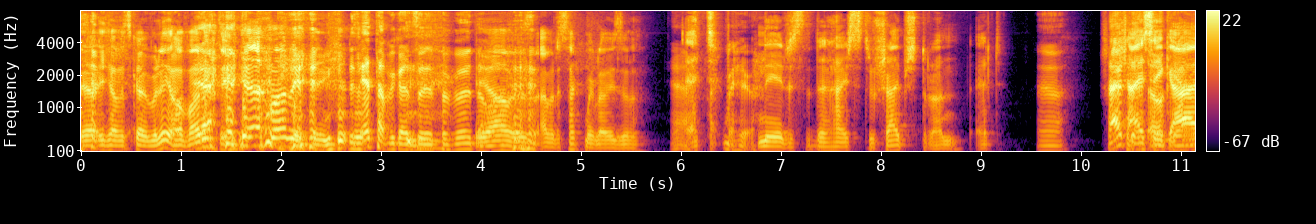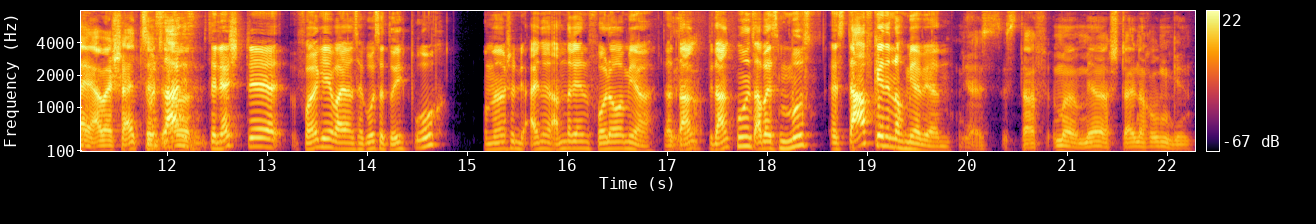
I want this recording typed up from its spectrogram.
Ja, ich habe jetzt kein Überlegen, aber war Ja. richtig. Ja, war richtig. Das Ad hat mich ganz so verwirrt. Ja, aber das, aber das sagt man, glaube ich, so. ja, Ad. hier. Nee, das, dann heißt du schreibst dran. Ad. ja. Schreibt Scheißegal, auch gerne. aber schreibt Ich uns sagen, die letzte Folge war ja unser großer Durchbruch. Und wir haben schon die einen oder anderen Follower mehr. Da dank, bedanken wir uns, aber es muss, es darf gerne noch mehr werden. Ja, es, es darf immer mehr steil nach oben gehen.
